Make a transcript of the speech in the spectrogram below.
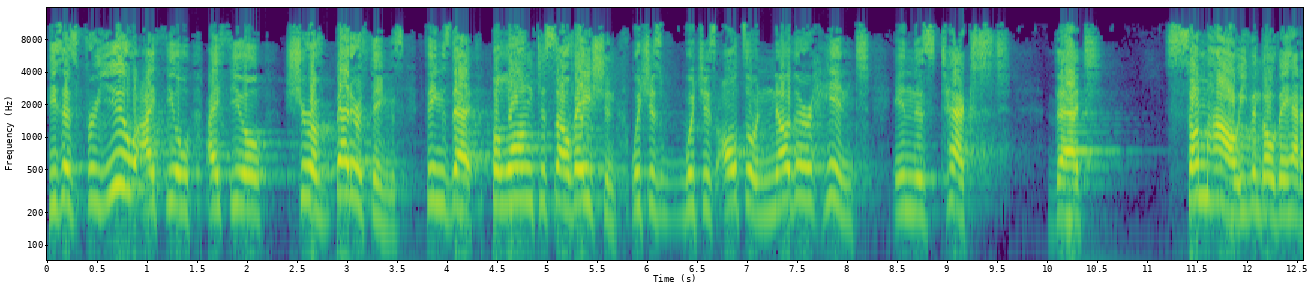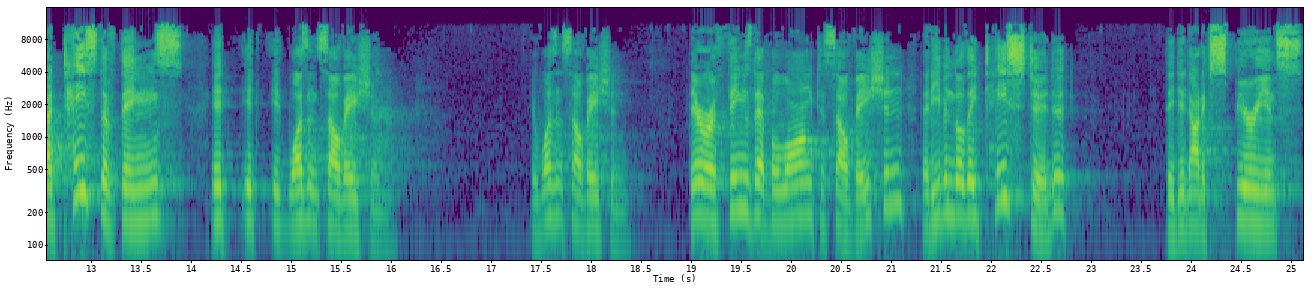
He says, for you, I feel, I feel sure of better things, things that belong to salvation, which is, which is also another hint in this text that somehow, even though they had a taste of things, it, it, it wasn't salvation. It wasn't salvation. There are things that belong to salvation that even though they tasted, they did not experience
